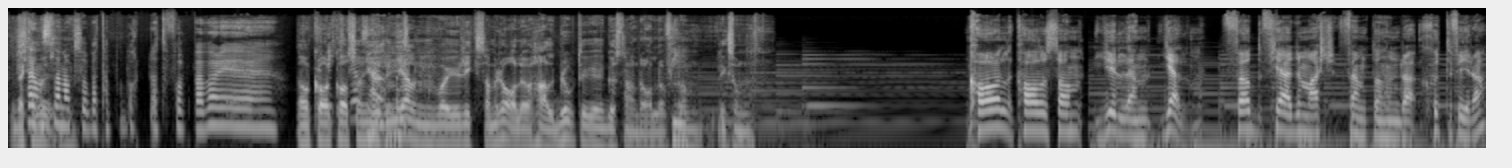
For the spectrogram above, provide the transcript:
kan man- Känslan också att bara tappa bort att folk bara, var är... Ja, Carl viktigaste. Gyllenhielm var ju riksamiral och halvbror till Gustav Adolf. Mm. Liksom, Carl Carlsson Gyllenhielm, född 4 mars 1574,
